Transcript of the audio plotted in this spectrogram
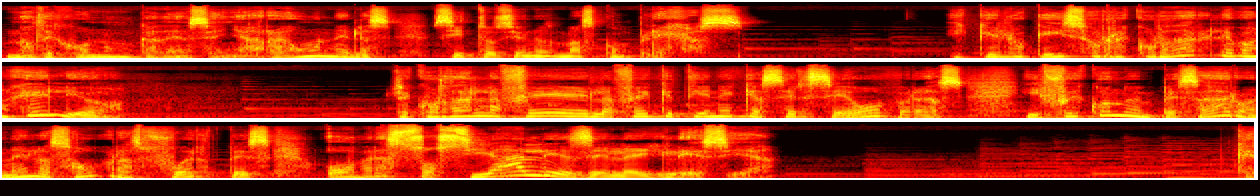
no dejó nunca de enseñar, aún en las situaciones más complejas. ¿Y qué es lo que hizo? Recordar el Evangelio. Recordar la fe, la fe que tiene que hacerse obras. Y fue cuando empezaron ¿eh? las obras fuertes, obras sociales de la iglesia. Que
